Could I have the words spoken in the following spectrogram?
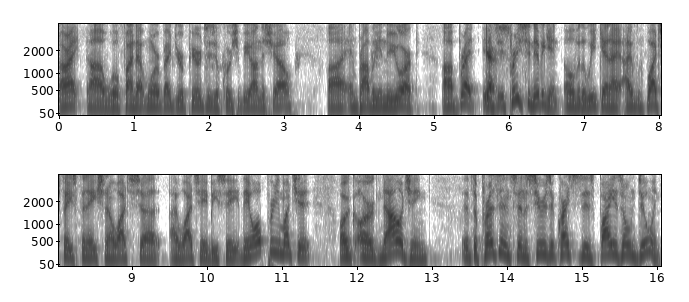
All right. Uh, we'll find out more about your appearances. Of course, you'll be on the show uh, and probably in New York. Uh, Bret, it's, it's pretty significant over the weekend. I, I watched Face the Nation. I watched uh, I watched ABC. They all pretty much uh, are, are acknowledging that the president's in a series of crises by his own doing.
